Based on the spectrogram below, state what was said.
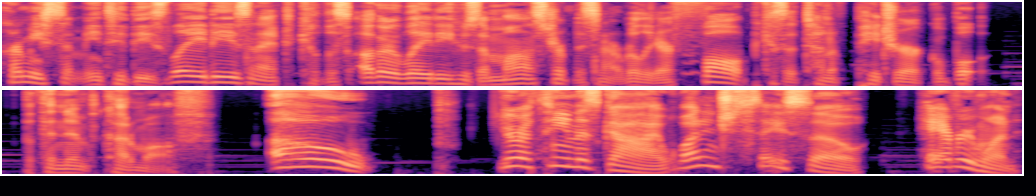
Hermes sent me to these ladies, and I have to kill this other lady who's a monster, but it's not really her fault because a ton of patriarchal bull. But the nymph cut him off. Oh, you're Athena's guy. Why didn't you say so? Hey, everyone,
